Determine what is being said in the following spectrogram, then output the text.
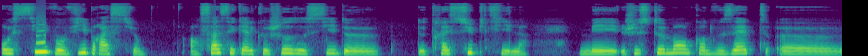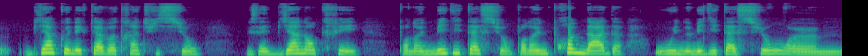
aussi vos vibrations. Alors ça, c'est quelque chose aussi de, très subtil. Mais justement, quand vous êtes euh, bien connecté à votre intuition, vous êtes bien ancré pendant une méditation, pendant une promenade ou une méditation euh,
